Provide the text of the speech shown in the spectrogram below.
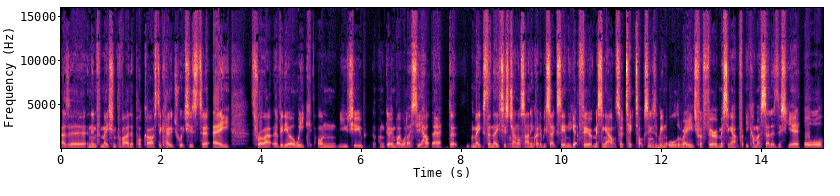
as a, an information provider, podcast, a coach, which is to a throw out a video a week on YouTube. I'm going by what I see out there that makes the latest channel sound incredibly sexy, and you get fear of missing out. So TikTok seems mm-hmm. to have been all the rage for fear of missing out for e-commerce sellers this year, or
